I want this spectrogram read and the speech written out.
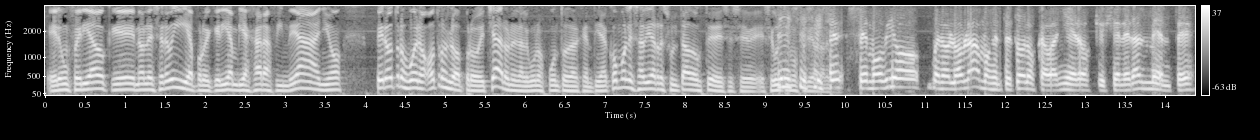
era un feriado que no les servía porque querían viajar a fin de año, pero otros, bueno, otros lo aprovecharon en algunos puntos de Argentina. ¿Cómo les había resultado a ustedes ese, ese último feriado? Se, se movió, bueno, lo hablábamos entre todos los cabañeros, que generalmente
